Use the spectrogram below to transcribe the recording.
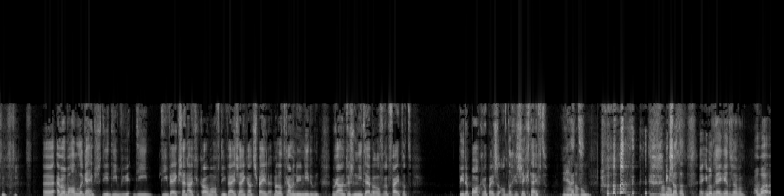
Eh, en we behandelen games die, die, die die week zijn uitgekomen of die wij zijn gaan spelen. Maar dat gaan we nu niet doen. We gaan het dus niet hebben over het feit dat Peter Parker opeens een ander gezicht heeft. Ja, waarom? waarom? Ik zat dat, eh, iemand reageerde zo van, "Oh, wa-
